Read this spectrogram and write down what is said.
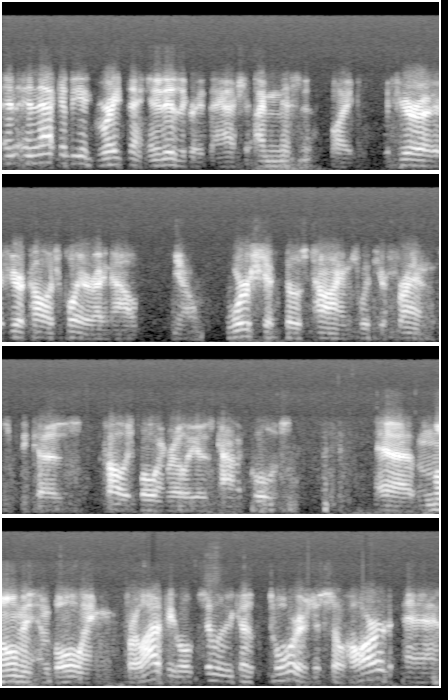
and and that can be a great thing, and it is a great thing. Actually, I miss it. Like if you're a, if you're a college player right now, you know, worship those times with your friends because college bowling really is kind of the coolest uh, moment in bowling for a lot of people simply because the tour is just so hard and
